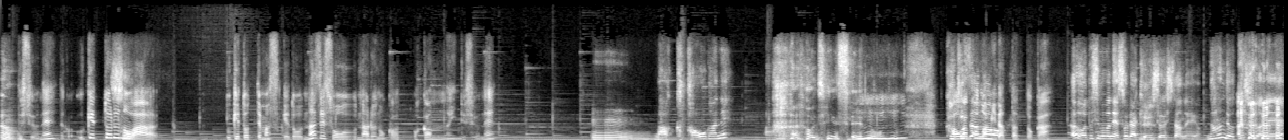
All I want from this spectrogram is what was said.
うんですよね。だから受け取るのは受け取ってますけどなぜそうなるのかわかんないんですよね。うん、まあ顔がねあの人生の、うん、顔が好みだったとか？私もねそれは検証したのよ。なんで私はね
